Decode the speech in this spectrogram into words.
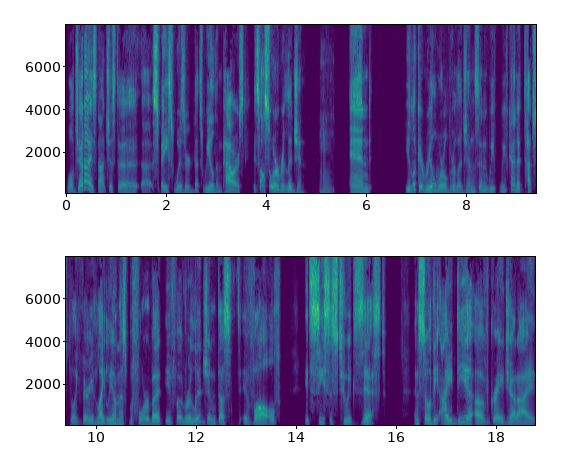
well, Jedi is not just a, a space wizard that's wielding powers, it's also a religion. Mhm. And you look at real world religions, and we've we've kind of touched like very lightly on this before, but if a religion doesn't evolve, it ceases to exist. And so the idea of gray Jedi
